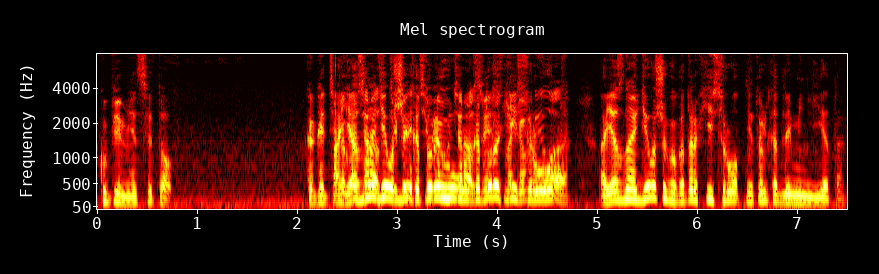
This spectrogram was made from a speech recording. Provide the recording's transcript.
купи мне цветов. Как я, А я знаю девушек, которые, у которых есть рот. А я знаю девушек, у которых есть рот не только для миньета.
